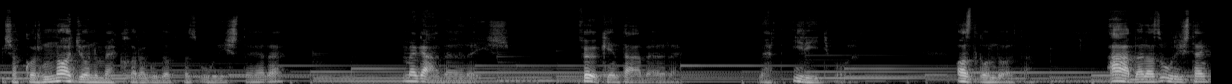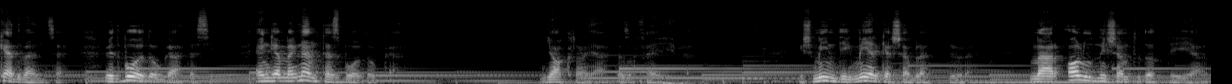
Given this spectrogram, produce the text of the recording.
és akkor nagyon megharagudott az Úristenre, meg Ábelre is. Főként Ábelre, mert irigy volt. Azt gondolta, Ábel az Úristen kedvence, őt boldoggá teszi, engem meg nem tesz boldoggá. Gyakran járt ez a fejében. És mindig mérgesebb lett tőle. Már aludni sem tudott éjjel,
